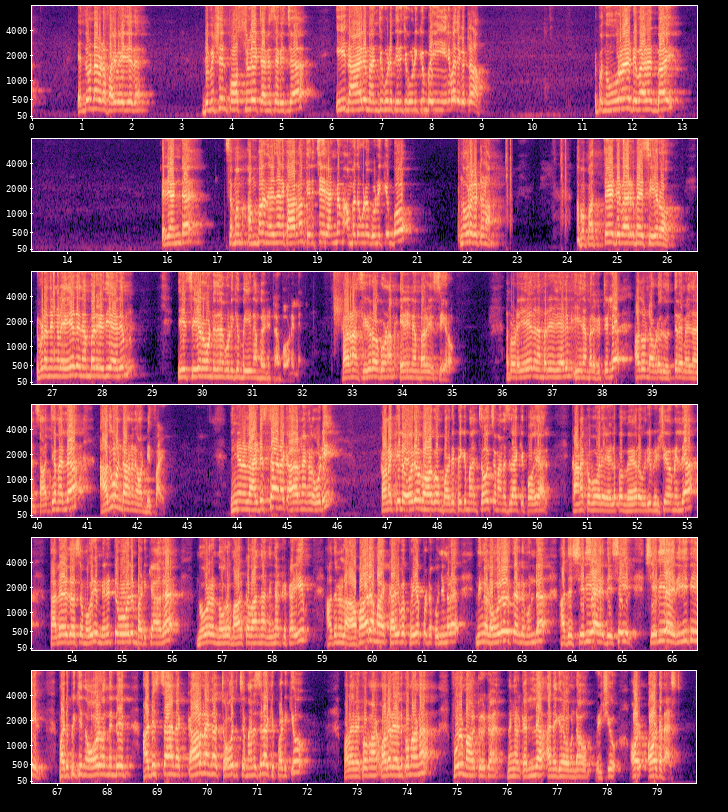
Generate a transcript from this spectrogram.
എന്തുകൊണ്ടാണ് ഇവിടെ ഫൈവ് എഴുതിയത്? ഡിവിഷൻ പോസ്റ്റുലേറ്റ് അനുസരിച്ച് ഈ നാലും അഞ്ചും കൂടി തിരിച്ചു ഗുണിക്കുമ്പോൾ ഈ ഇരുപത് കിട്ടണം. ഇപ്പൊ നൂറ് ഡിവൈഡഡ് ബൈ രണ്ട് സമം അമ്പത് എഴുതാൻ കാരണം തിരിച്ച് രണ്ടും അമ്പതും കൂടെ ഗുണിക്കുമ്പോൾ നൂറ് കിട്ടണം. അപ്പൊ പത്ത് ഡിവൈഡ് ബൈ സീറോ ഇവിടെ നിങ്ങൾ ഏത് നമ്പർ എഴുതിയാലും ഈ സീറോ കൊണ്ട് ഇതിനെ ഗുണിക്കുമ്പോൾ ഈ നമ്പർ കിട്ടാൻ പോകണില്ല കാരണം സീറോ ഗുണം എനി നമ്പർ സീറോ അപ്പോൾ ഇവിടെ ഏത് നമ്പർ എഴുതിയാലും ഈ നമ്പർ കിട്ടില്ല. അതുകൊണ്ട് അവിടെ ഒരു ഉത്തരം എഴുതാൻ സാധ്യമല്ല. അതുകൊണ്ടാണ് നോട്ട് ഡിഫൈൻ ഇങ്ങനെയുള്ള അടിസ്ഥാന കാരണങ്ങൾ കൂടി കണക്കിൽ ഓരോ ഭാഗവും പഠിപ്പിക്കുമ്പോൾ ചോദിച്ച് മനസ്സിലാക്കി പോയാൽ കണക്ക് പോലെ എളുപ്പം വേറെ ഒരു വിഷയവുമില്ല. തലേ ദിവസം ഒരു മിനിറ്റ് പോലും പഠിക്കാതെ നൂറിൽ നൂറ് മാർക്ക് വാങ്ങാൻ നിങ്ങൾക്ക് കഴിയും. അതിനുള്ള അപാരമായ കഴിവ് പ്രിയപ്പെട്ട കുഞ്ഞുങ്ങളെ നിങ്ങൾ ഓരോരുത്തരിലും ഉണ്ട്. അത് ശരിയായ ദിശയിൽ ശരിയായ രീതിയിൽ പഠിപ്പിക്കുന്ന ഓരോന്നിന്റെയും അടിസ്ഥാന കാരണങ്ങൾ ചോദിച്ച് മനസ്സിലാക്കി പഠിക്കൂ. വളരെ എളുപ്പമാണ് വളരെ എളുപ്പമാണ്. ഫുൾ മാർക്ക് കിട്ടാൻ നിങ്ങൾക്ക് എല്ലാ അനുഗ്രഹവും ഉണ്ടാവും. Wish you all all the best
